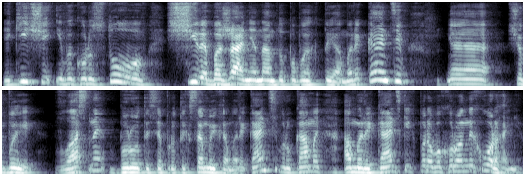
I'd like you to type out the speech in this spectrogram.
який ще і використовував щире бажання нам допомогти американців, е, щоби власне боротися проти самих американців руками американських правоохоронних органів.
